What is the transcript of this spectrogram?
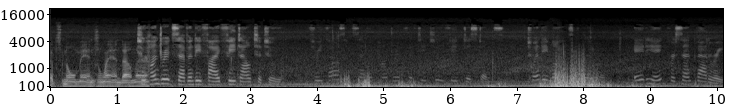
That's no man's land down there. 275 feet altitude. 3,752 feet distance. 20 miles per hour. 88% battery.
